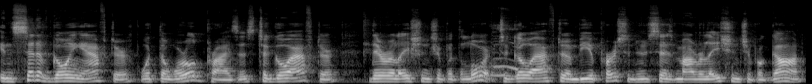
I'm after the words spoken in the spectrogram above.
instead of going after what the world prizes, to go after their relationship with the Lord, to go after and be a person who says my relationship with God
